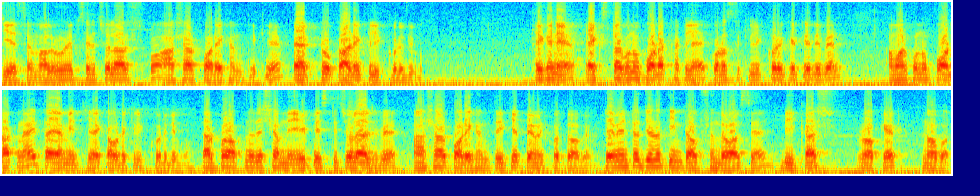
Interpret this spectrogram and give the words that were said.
জিএসএম আলোর ওয়েবসাইটে চলে আসব। আসার পর এখান থেকে অ্যাড টু কার্ডে ক্লিক করে দেব। এখানে এক্সট্রা কোনো প্রোডাক্ট থাকলে ক্রসে ক্লিক করে কেটে দিবেন। আমার কোনো প্রোডাক্ট নাই, তাই আমি চেক ক্লিক করে দিব। তারপর আপনাদের সামনে এই পেজটি চলে আসবে। আসার পর এখান থেকে পেমেন্ট করতে হবে। পেমেন্টের জন্য তিনটা অপশন দেওয়া আছে, বিকাশ, রকেট, নগদ।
